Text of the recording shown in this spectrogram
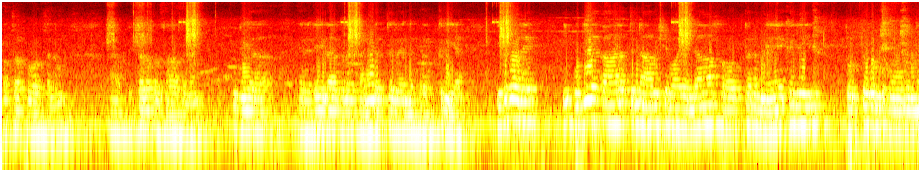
പത്രപ്രവർത്തനം പുസ്തക പ്രസാധനം പുതിയ രചയിതാക്കളെ കണ്ടെത്തുന്നതിന്റെ പ്രക്രിയ ഇതുപോലെ ഈ പുതിയ കാലത്തിന് ആവശ്യമായ എല്ലാ പ്രവർത്തന മേഖലയും തൊട്ടുകൊണ്ടു പോകുന്ന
